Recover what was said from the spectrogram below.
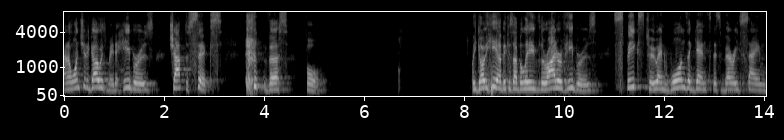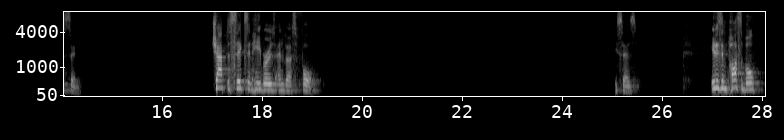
And I want you to go with me to Hebrews chapter 6, verse 4. We go here because I believe the writer of Hebrews speaks to and warns against this very same sin. Chapter 6 in Hebrews and verse 4. He says, It is impossible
